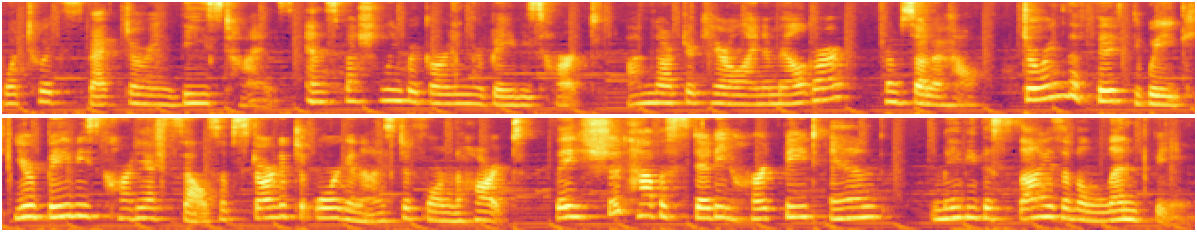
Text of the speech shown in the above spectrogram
what to expect during these times, and especially regarding your baby's heart. I'm Dr. Carolina Melgar from SonoHealth. During the fifth week, your baby's cardiac cells have started to organize to form the heart. They should have a steady heartbeat and maybe the size of a length beam.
